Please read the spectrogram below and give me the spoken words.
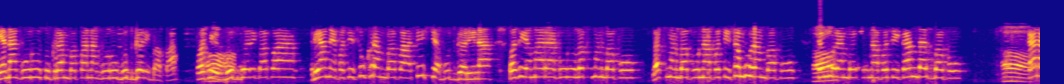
એના ગુરુ સુખરામ બાપાના ગુરુ બુદ્ધગરી બાપા. પછી હા. બુદ્ધગરી બાપા રહ્યા ને પછી સુખરામ બાપા શિષ્ય બુદ્ધગરીના. પછી અમારા ગુરુ લક્ષ્મણ બાપુ લક્ષ્મણ બાપુના પછી શંભુરામ બાપુ હા. શંભુરામ બાપુના પછી કામદાસ બાપુ. હા.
